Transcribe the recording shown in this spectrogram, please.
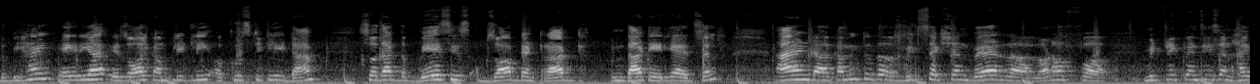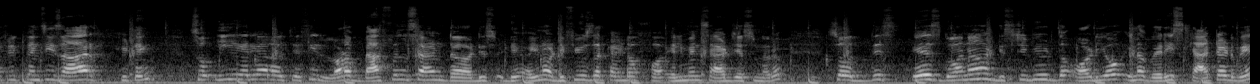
the behind area is all completely acoustically damped so that the bass is absorbed and trapped in that area itself and uh, coming to the mid section where a lot of uh, mid frequencies and high frequencies are hitting so ఈ ఏరియాలో వచ్చేసి lot of baffles and you know diffuser kind of elements add చేస్తున్నారు so this is gonna distribute the audio in a very scattered way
